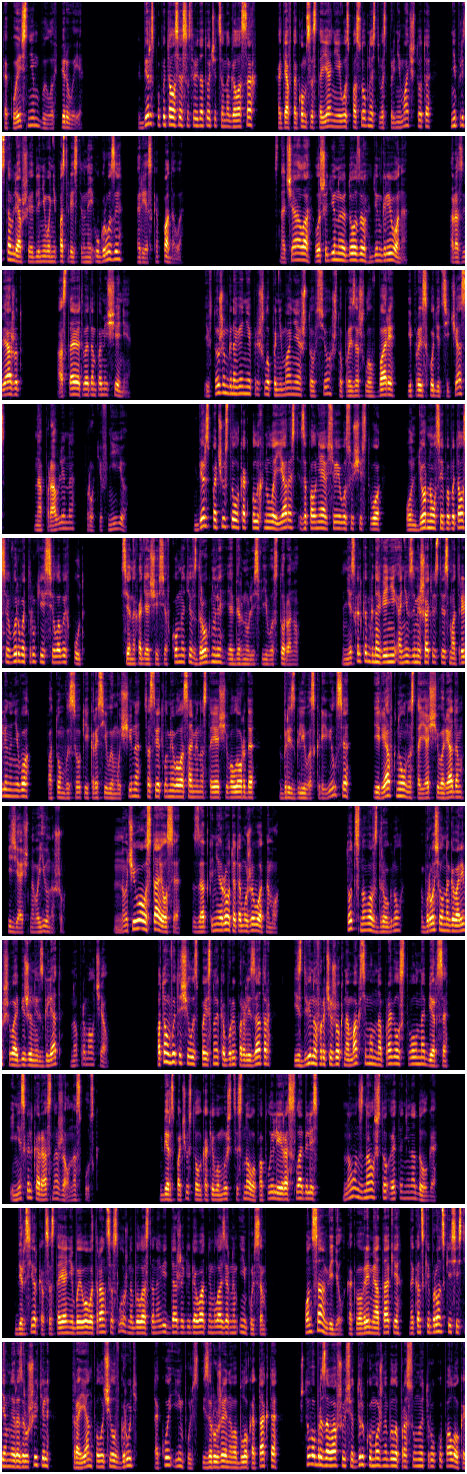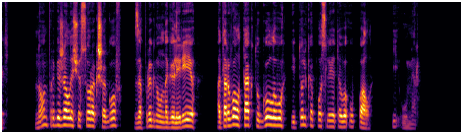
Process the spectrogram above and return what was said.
Такое с ним было впервые. Берс попытался сосредоточиться на голосах, хотя в таком состоянии его способность воспринимать что-то, не представлявшее для него непосредственной угрозы, резко падала. Сначала лошадиную дозу дингриона. Развяжут, оставят в этом помещении. И в то же мгновение пришло понимание, что все, что произошло в баре и происходит сейчас, направлено против нее. Берс почувствовал, как полыхнула ярость, заполняя все его существо. Он дернулся и попытался вырвать руки из силовых пут. Все находящиеся в комнате вздрогнули и обернулись в его сторону. Несколько мгновений они в замешательстве смотрели на него, потом высокий красивый мужчина со светлыми волосами настоящего лорда брезгливо скривился и рявкнул настоящего рядом изящного юношу. «Ну чего уставился? Заткни рот этому животному!» Тот снова вздрогнул, бросил на говорившего обиженный взгляд, но промолчал. Потом вытащил из поясной кобуры парализатор и, сдвинув рычажок на максимум, направил ствол на Берса и несколько раз нажал на спуск. Берс почувствовал, как его мышцы снова поплыли и расслабились, но он знал, что это ненадолго. Берсерка в состоянии боевого транса сложно было остановить даже гигаваттным лазерным импульсом – он сам видел, как во время атаки на Конскебронский системный разрушитель Троян получил в грудь такой импульс из оружейного блока такта, что в образовавшуюся дырку можно было просунуть руку по локоть. Но он пробежал еще 40 шагов, запрыгнул на галерею, оторвал такту голову и только после этого упал и умер.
